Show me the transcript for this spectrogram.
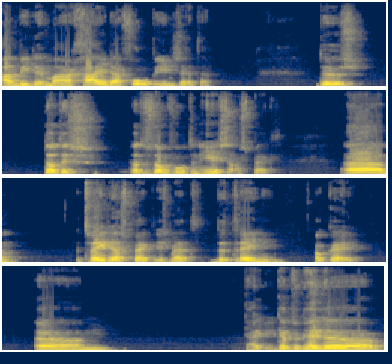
aanbieden, maar ga je daar volop inzetten? Dus dat is, dat is dan bijvoorbeeld een eerste aspect. Um, het tweede aspect is met de training. Oké. Um, kijk, ik heb natuurlijk hele.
